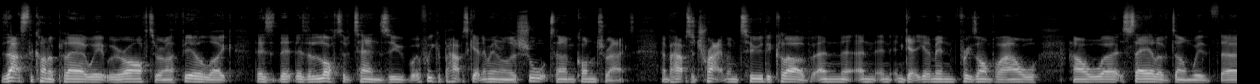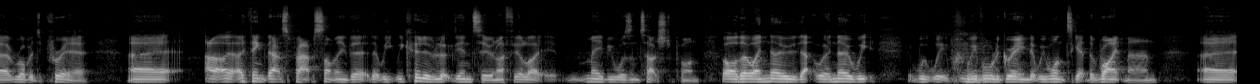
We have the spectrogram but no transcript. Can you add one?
that's the kind of player we, we're after. And I feel like there's there's a lot of tens who, if we could perhaps get them in on a short term contract and perhaps attract them to the club and and, and get, get them in, for example, how how uh, Sale have done with uh, Robert du Preez. Uh, I, I, think that's perhaps something that, that we, we could have looked into, and I feel like it maybe wasn't touched upon. Although I know that we know we, we, we we've all agreeing that we want to get the right man, uh,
